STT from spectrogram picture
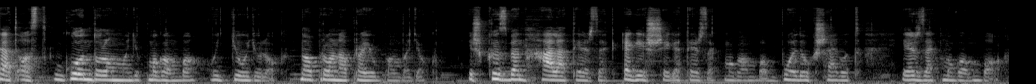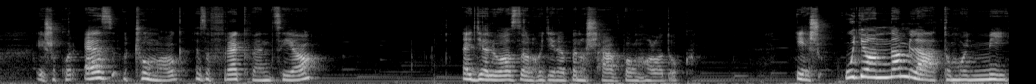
Tehát azt gondolom mondjuk magamba, hogy gyógyulok, napról napra jobban vagyok. És közben hálát érzek, egészséget érzek magamba, boldogságot érzek magamba. És akkor ez a csomag, ez a frekvencia egyelő azzal, hogy én ebben a sávban haladok. És ugyan nem látom, hogy mi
